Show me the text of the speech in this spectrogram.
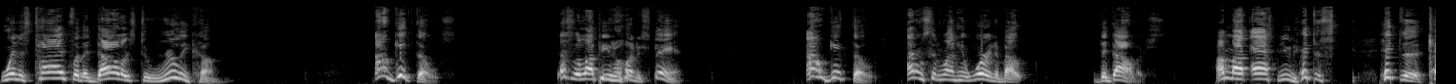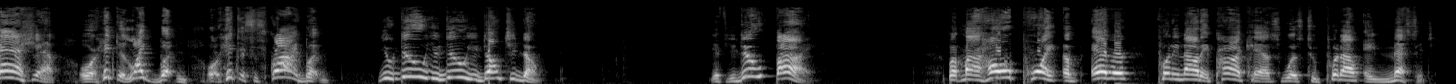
When it's time for the dollars to really come, I'll get those. That's what a lot of people don't understand. I don't get those. I don't sit around here worrying about the dollars. I'm not asking you to hit the hit the cash app or hit the like button or hit the subscribe button. You do, you do, you don't, you don't. If you do, fine. But my whole point of ever putting out a podcast was to put out a message.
